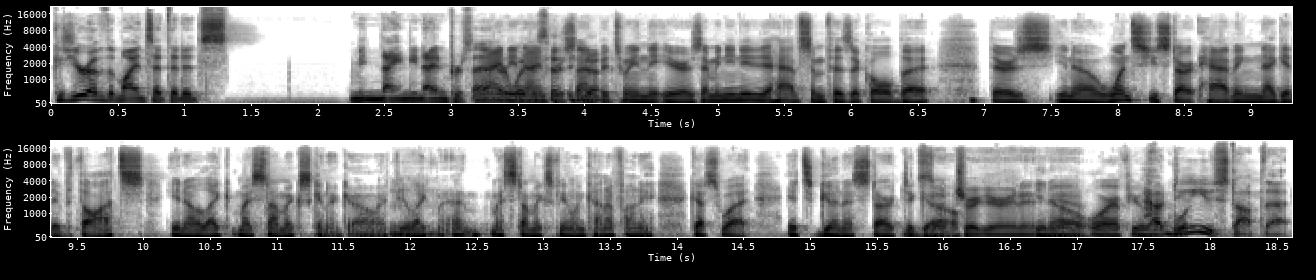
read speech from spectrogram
because you're of the mindset that it's, I mean, 99 percent, 99% between the ears. I mean, you need to have some physical, but there's, you know, once you start having negative thoughts, you know, like my stomach's going to go. I feel like my, my stomach's feeling kind of funny. Guess what? It's going to start to go. Start triggering it, You know, yeah. or if you're How like, do you stop that?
